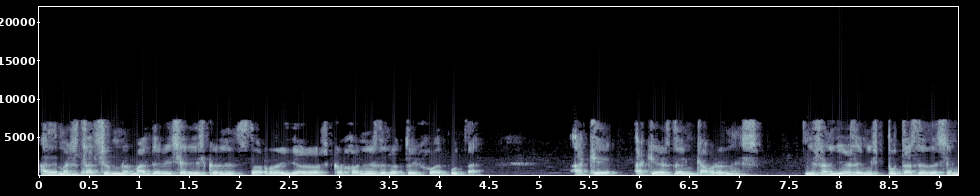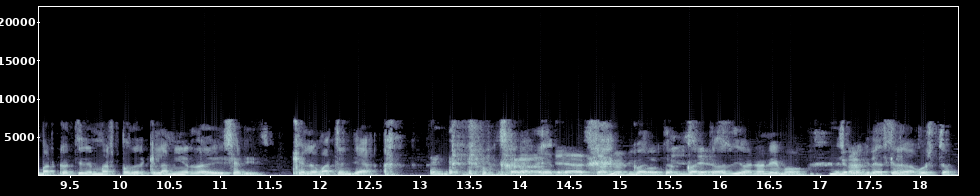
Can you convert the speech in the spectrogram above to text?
Además está el subnormal de Viserys con el zorrillo de los cojones del otro hijo de puta. A que, a que os den cabrones. Los anillos de mis putas de desembarco tienen más poder que la mierda de Viserys. Que lo maten ya. ¿Cuánto, cuánto odio, Anónimo? Espero que te hayas quedado a gusto.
